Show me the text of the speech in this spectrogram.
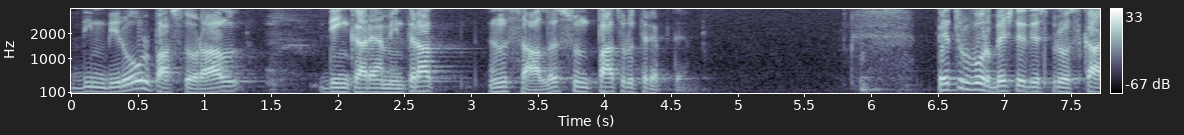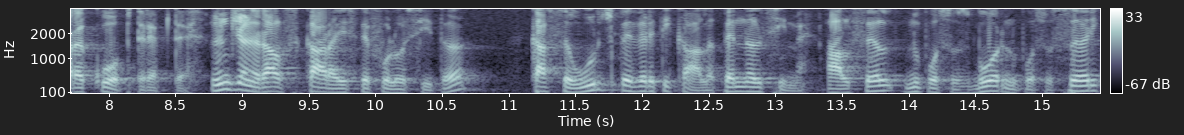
Din biroul pastoral din care am intrat în sală sunt patru trepte. Petru vorbește despre o scară cu 8 trepte. În general, scara este folosită ca să urci pe verticală, pe înălțime. Altfel, nu poți să zbori, nu poți să sări.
